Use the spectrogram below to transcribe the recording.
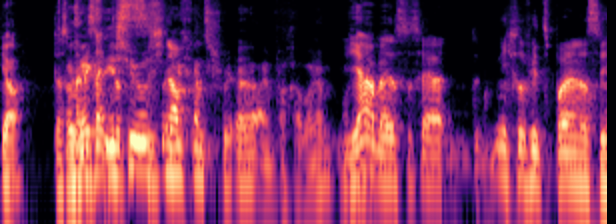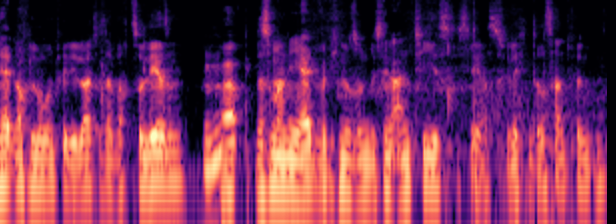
Ja. dass Bei man sechs es halt dass Issues sich ist noch nicht ganz schwer, äh, einfach, aber ja. Ja, aber es ist ja nicht so viel spoilern, dass es sich halt noch lohnt für die Leute, es einfach zu lesen. Ja, Dass man die halt wirklich nur so ein bisschen anteast, dass sie das vielleicht interessant finden.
